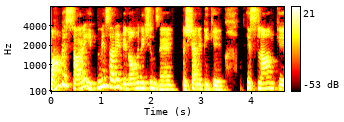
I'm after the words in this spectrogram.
वहाँ पे सारे, इतने सारे डिनोमिनेशन हैं क्रिश्चियनिटी के। इस्लाम के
